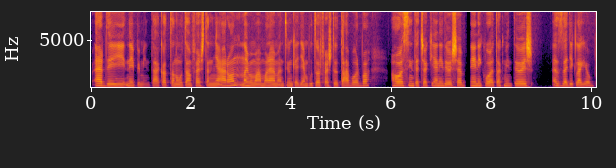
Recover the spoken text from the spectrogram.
Erdélyi népi mintákat tanultam festeni nyáron. Nagymamámmal elmentünk egy ilyen bútorfestő táborba, ahol szinte csak ilyen idősebb nénik voltak, mint ő, és ez az egyik legjobb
